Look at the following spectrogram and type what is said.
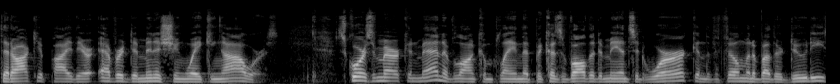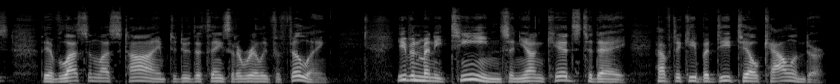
that occupy their ever diminishing waking hours. Scores of American men have long complained that because of all the demands at work and the fulfillment of other duties, they have less and less time to do the things that are really fulfilling. Even many teens and young kids today have to keep a detailed calendar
